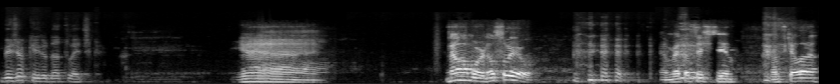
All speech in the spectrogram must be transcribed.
beijoqueiro da Atlética? É. Não, amor, não sou eu. A mulher tá assistindo. Antes que ela.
